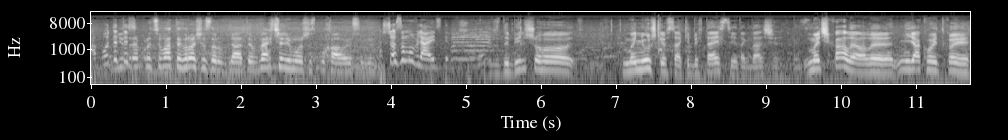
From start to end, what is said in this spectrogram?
А Мені будете треба працювати, гроші заробляти. Ввечері може щось похаваю собі. що замовляють здебільшого? Менюшки всякі, бігтесті і так далі. Ми чекали, але ніякої такої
